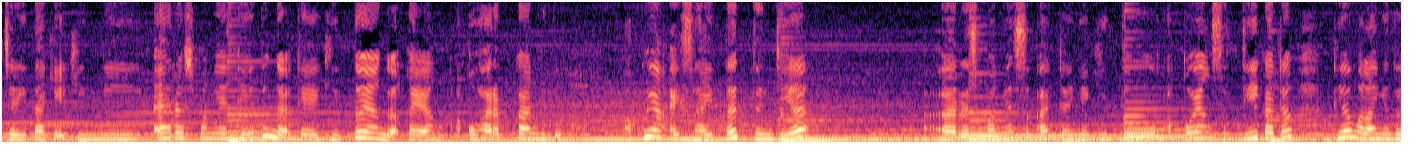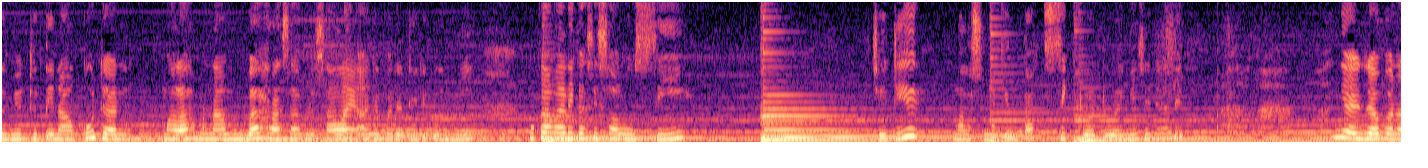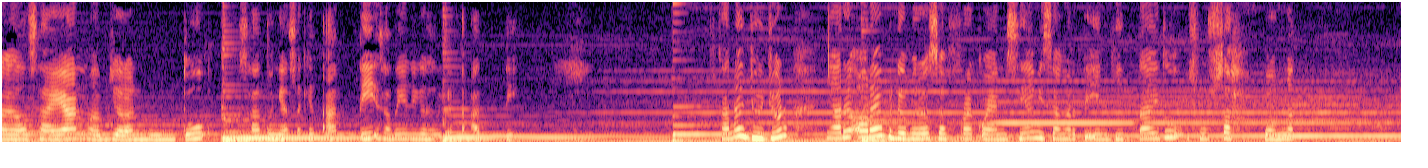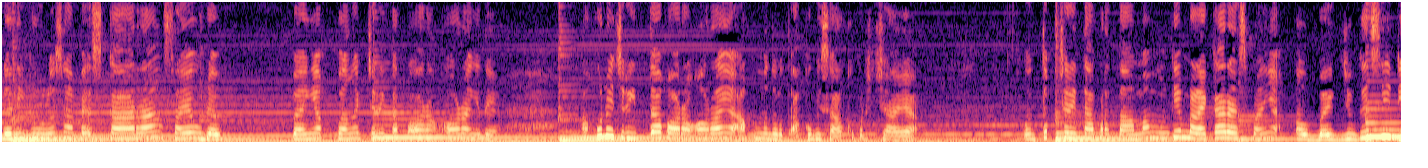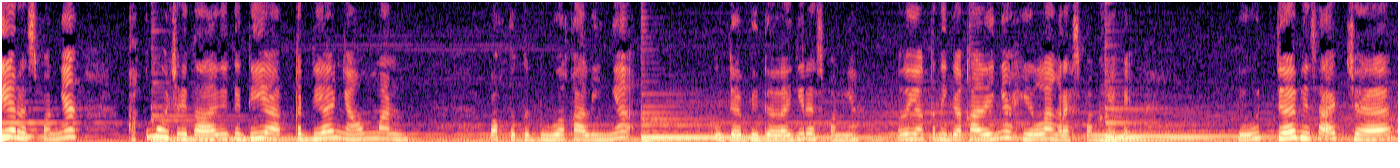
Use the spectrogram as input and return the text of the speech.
cerita kayak gini eh responnya dia itu nggak kayak gitu ya nggak kayak yang aku harapkan gitu. Aku yang excited dan dia uh, responnya seadanya gitu. Aku yang sedih kadang dia malah nyudut nyudutin aku dan malah menambah rasa bersalah yang ada pada diriku ini. Bukan malah dikasih solusi. Jadi malah semakin toksik dua-duanya. Jadi nanti nggak ada penyelesaian malah berjalan buntu. Satunya sakit hati satunya juga sakit hati. Karena jujur nyari orang yang benar-benar sefrekuensi yang bisa ngertiin kita itu susah banget. Dari dulu sampai sekarang saya udah banyak banget cerita ke orang-orang gitu ya. Aku udah cerita ke orang-orang yang aku menurut aku bisa aku percaya. Untuk cerita pertama mungkin mereka responnya oh baik juga sih dia responnya aku mau cerita lagi ke dia ke dia nyaman. Waktu kedua kalinya udah beda lagi responnya. Untuk yang ketiga kalinya hilang responnya kayak ya udah bisa aja.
